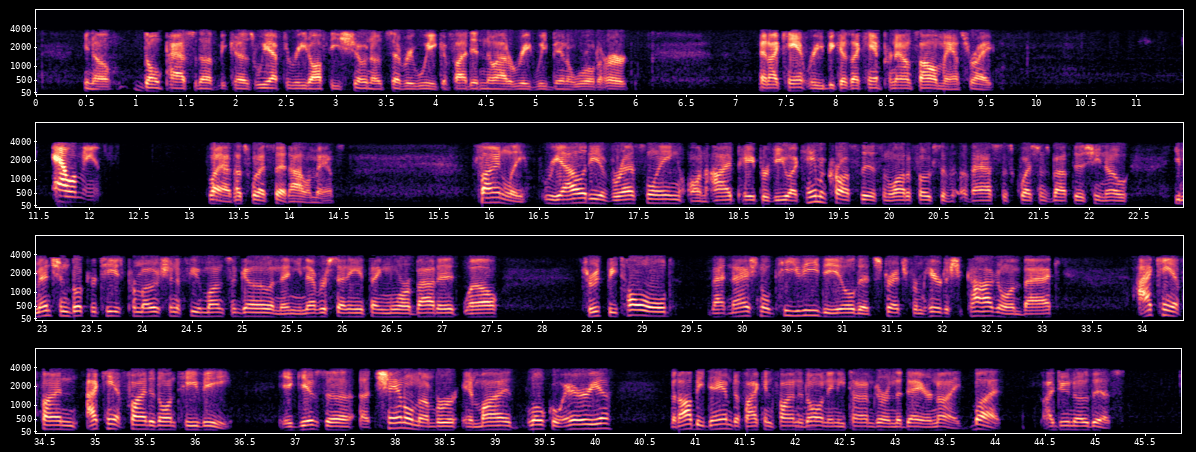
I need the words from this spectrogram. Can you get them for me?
you know, don't pass it up because we have to read off these show notes every week. If I didn't know how to read, we'd be in a world of hurt. And I can't read because I can't pronounce Alamance right. Alamance. Yeah, that's what I said, Alamance. Finally, reality of wrestling on iPay-per-view. I came across this, and a lot of folks have, have asked us questions about this. You know, you mentioned Booker T's promotion a few months ago, and then you never said anything more about it. Well, truth be told, that national TV deal that stretched from here to Chicago and back, I can't find I can't find it on TV. It gives a, a channel number in my local area, but I'll be damned if I can find it on any time during the day or night. But I do know this.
